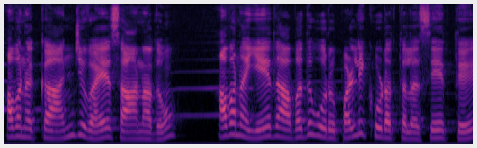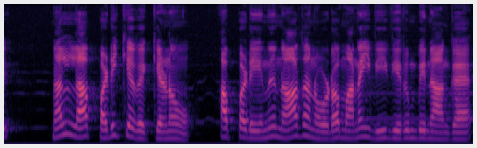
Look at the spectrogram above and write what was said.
அவனுக்கு அஞ்சு வயசானதும் அவனை ஏதாவது ஒரு பள்ளிக்கூடத்தில் சேர்த்து நல்லா படிக்க வைக்கணும் அப்படின்னு நாதனோட மனைவி விரும்பினாங்க.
